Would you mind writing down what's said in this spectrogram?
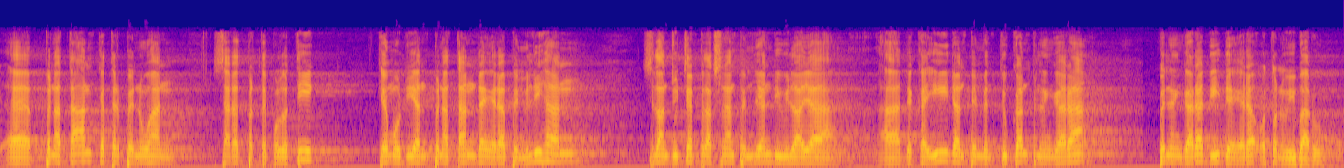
eh, penataan keterpenuhan syarat partai politik kemudian penataan daerah pemilihan selanjutnya pelaksanaan pemilihan di wilayah eh, DKI dan pembentukan penyelenggara penyelenggara di daerah otonomi baru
